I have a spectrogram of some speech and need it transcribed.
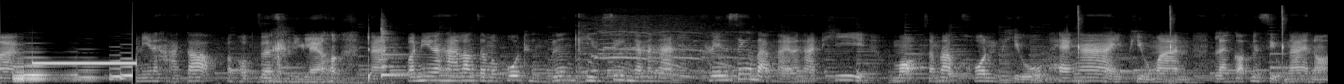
มาก วันนี้นะคะก็มาพบเจอกันอีกแล้วนะวันนี้นะคะเราจะมาพูดถึงเรื่อง cleansing กันนะคะ cleansing แบบไหนนะคะที่เหมาะสำหรับคนผิวแพ้ง่าย ผิวมัน และก็เป็นสิวง่ายเนาะ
